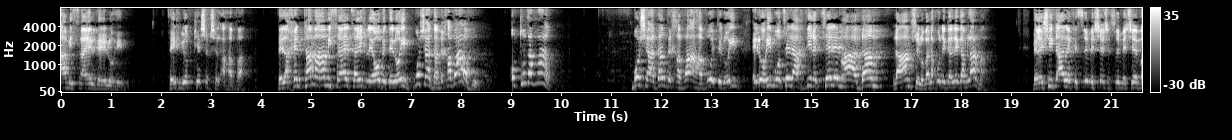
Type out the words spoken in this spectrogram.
עם ישראל ואלוהים. צריך להיות קשר של אהבה. ולכן כמה עם ישראל צריך לאהוב את אלוהים? כמו שאדם וחווה אהבו. אותו דבר. כמו שאדם וחווה אהבו את אלוהים, אלוהים רוצה להחזיר את צלם האדם לעם שלו, ואנחנו נגלה גם למה. בראשית א' 26-27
